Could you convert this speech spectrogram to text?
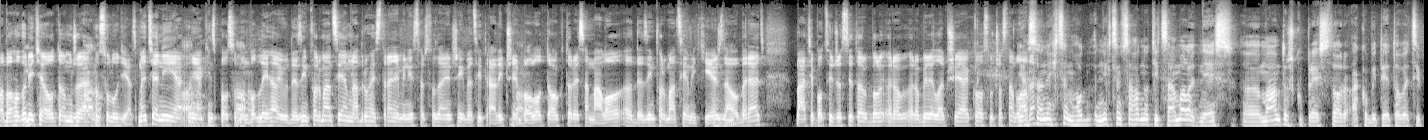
Lebo hovoríte o tom, že ano. ako sú ľudia zmetení, ako ano. nejakým spôsobom ano. podliehajú dezinformáciám. Na druhej strane ministerstvo zahraničných vecí tradične ano. bolo to, ktoré sa malo e, dezinformáciami tiež mm-hmm. zaoberať. Máte pocit, že ste to robili lepšie ako súčasná vláda? Ja sa nechcem, nechcem sa hodnotiť sám, ale dnes e, mám trošku priestor, ako by tieto veci e,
